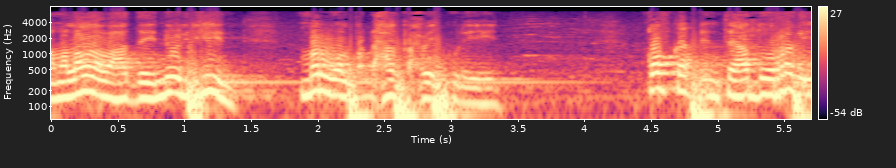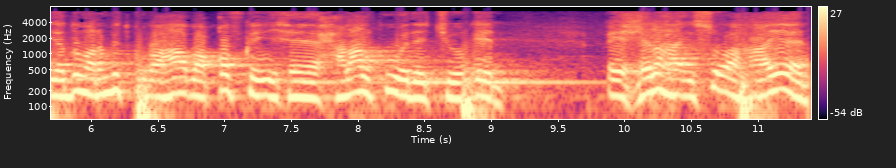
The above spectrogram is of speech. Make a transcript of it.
ama labadaba hadday nool yihiin mar walba dhaxalka waxbay ku leeyihiin qofka dhintay hadduu rag iyo dumar midku ahaaba qofkay xalaal ku wada joogeen ay xilaha isu ahaayeen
